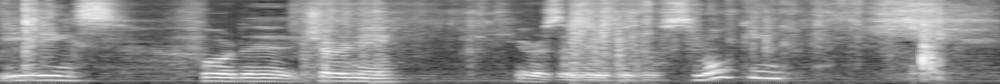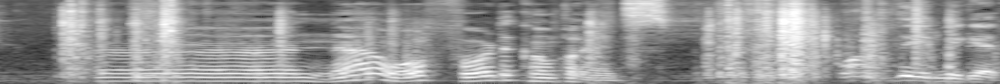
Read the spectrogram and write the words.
eatings for the journey. Here's a little bit of smoking. Uh, now for the components. Did we get?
